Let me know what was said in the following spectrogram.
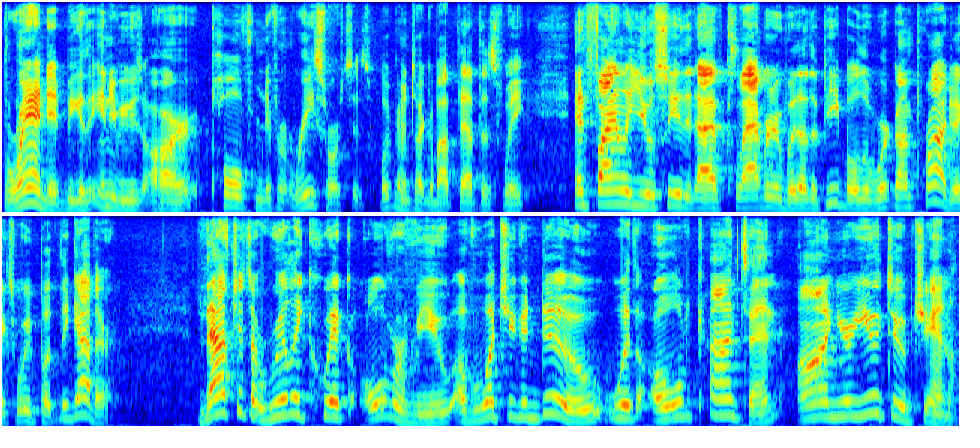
branded because the interviews are pulled from different resources. We're going to talk about that this week. And finally, you'll see that I've collaborated with other people to work on projects we put together. That's just a really quick overview of what you can do with old content on your YouTube channel.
